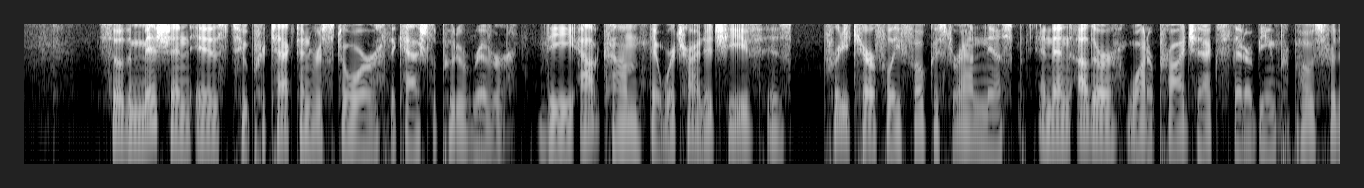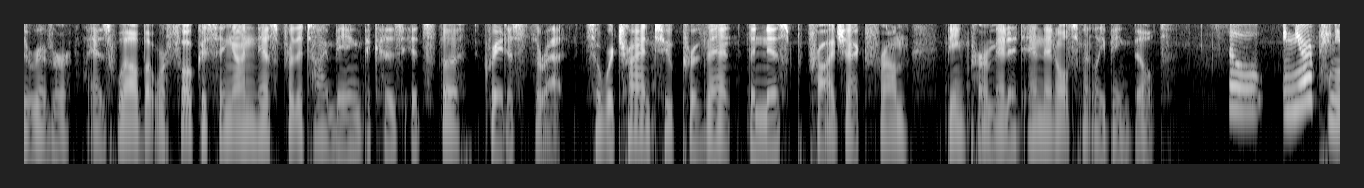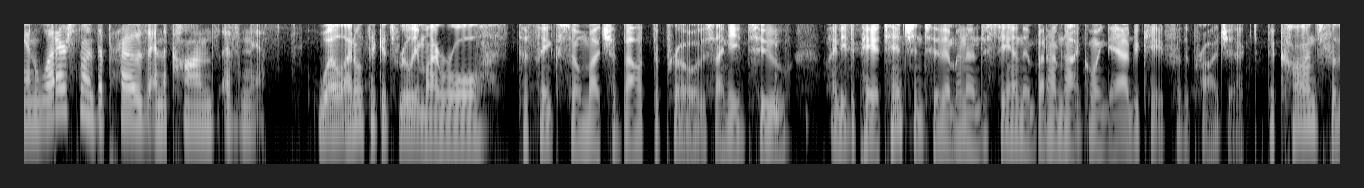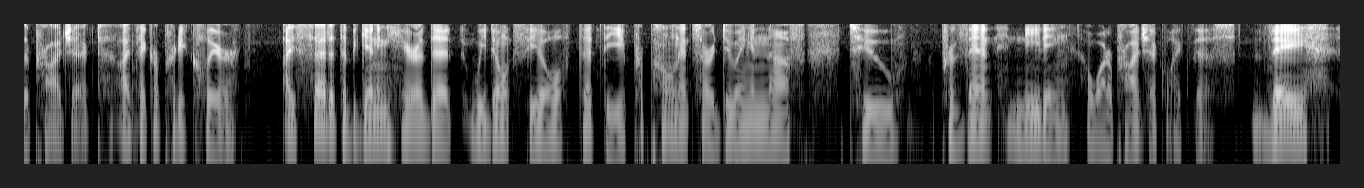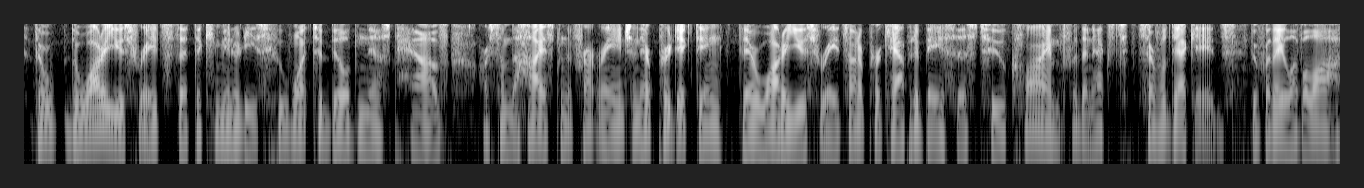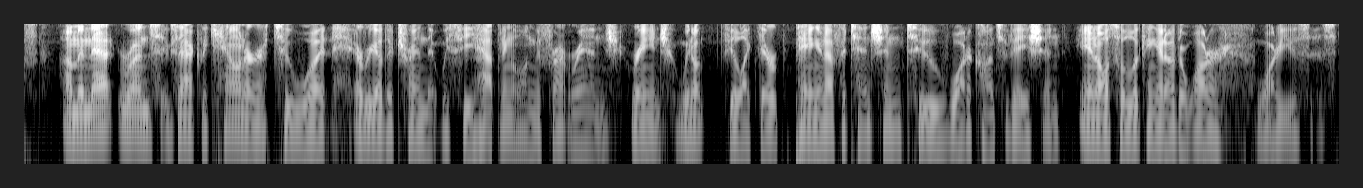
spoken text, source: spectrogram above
So the mission is to protect and restore the Cache la Poudre River. The outcome that we're trying to achieve is pretty carefully focused around NISP and then other water projects that are being proposed for the river as well, but we're focusing on NISP for the time being because it's the greatest threat. So we're trying to prevent the NISP project from being permitted and then ultimately being built. So, in your opinion, what are some of the pros and the cons of NISP? Well, I don't think it's really my role to think so much about the pros. I need to I need to pay attention to them and understand them, but I'm not going to advocate for the project. The cons for the project, I think, are pretty clear. I said at the beginning here that we don't feel that the proponents are doing enough to prevent needing a water project like this. They the, the water use rates that the communities who want to build NISP have are some of the highest in the Front Range, and they're predicting their water use rates on a per capita basis to climb for the next several decades before they level off. Um, and that runs exactly counter to what every other trend that we see happening along the Front Range. Range. We don't feel like they're paying enough attention to water conservation and also looking at other water water uses.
